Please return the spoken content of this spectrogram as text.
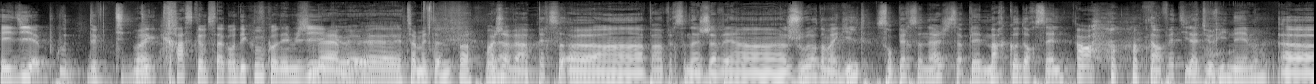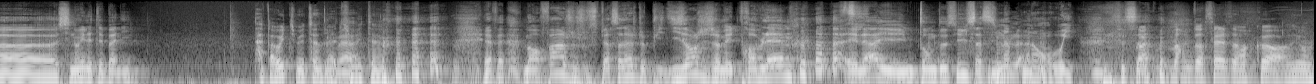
et il dit, il y a beaucoup de petites Ouais. de crasses comme ça qu'on découvre qu'on MJ. et Ouais, que, mais- Ça m'étonne pas. Moi Voilà. j'avais un perso, un, pas un personnage, j'avais un joueur dans ma guilde. Son personnage s'appelait Marco Dorcel. Oh. Et en fait, il a dû euh, sinon il était banni. Ah bah oui, tu m'étonnes. Tu m'étonnes. Il a fait, mais enfin, je joue ce personnage depuis 10 ans, j'ai jamais eu de problème. Et là, il, il me tombe dessus, ça saoule. Maintenant, oui. C'est ça. Marc Dorcel, ça va encore. hein.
